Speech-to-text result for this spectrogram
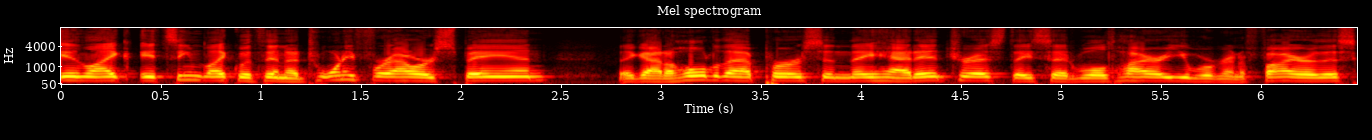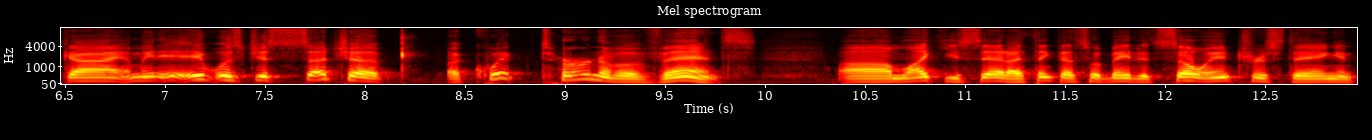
in like it seemed like within a 24 hour span they got a hold of that person. They had interest. They said, "We'll hire you. We're going to fire this guy." I mean, it, was just such a a quick turn of events. Um, like you said, I think that's what made it so interesting, and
